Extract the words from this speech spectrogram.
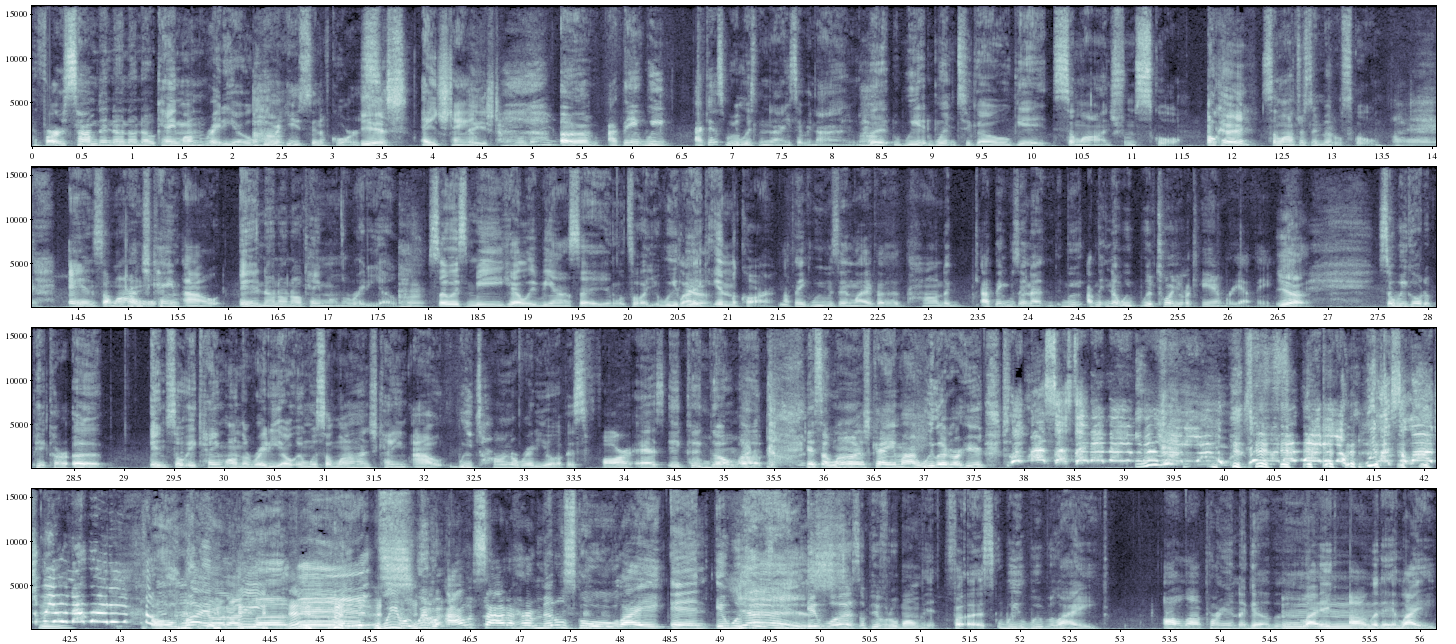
The first time the No No No came on the radio, we were in uh-huh. Houston, of course. yes H Town. time down Uh, um, I think we, I guess we were listening to 97.9, uh-huh. but we had went to go get Solange from school. Okay Solange was in middle school. And Solange came out, and No No No came on the radio. So it's me, Kelly, Beyonce, and LeToya. We like Yeah. in the car. I think we was in like a Honda. I think we was in a. We, I think no, we were Toyota Camry. I think. yeah So we go to pick her up, And so it came on the radio, and when Solange came out, we turned the radio up as far as it could Oh go up. And Solange came out, we let her hear. She's like, "My sister, that man, we like Solange, we on that radio." Oh my God, I love it. we were we were outside of her middle school, like, and it was Yes. just, it was a pivotal moment for us. We we were like all our praying together, like all of that, mm. like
